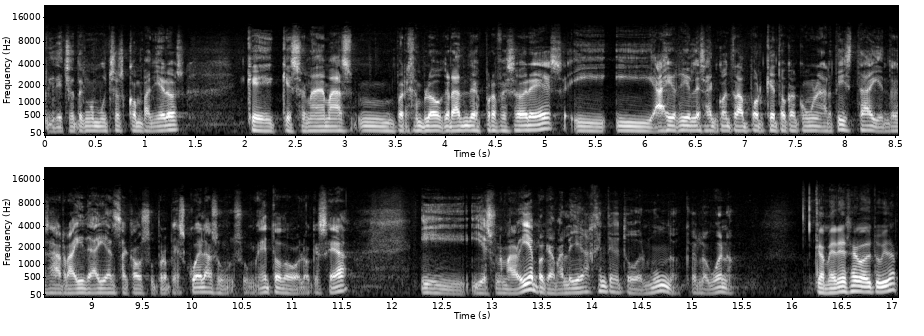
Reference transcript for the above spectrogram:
y de hecho tengo muchos compañeros que, que son además, mm, por ejemplo, grandes profesores y, y alguien les ha encontrado por qué toca con un artista y entonces a raíz de ahí han sacado su propia escuela, su, su método o lo que sea. Y, y es una maravilla porque además le llega gente de todo el mundo, que es lo bueno. ¿Cambiarías algo de tu vida?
